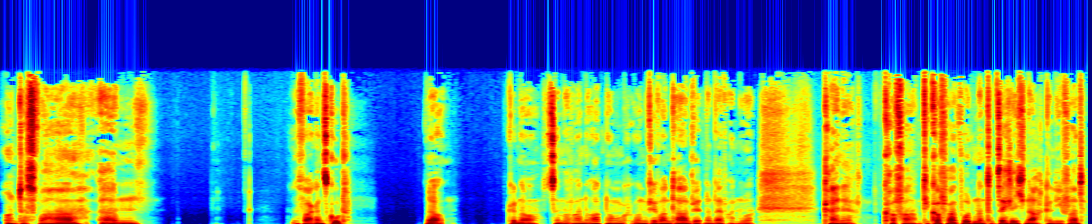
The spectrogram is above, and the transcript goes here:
Und das war, ähm, das war ganz gut. Ja, genau. Das Zimmer war in Ordnung und wir waren da und wir hatten dann einfach nur keine Koffer. Die Koffer wurden dann tatsächlich nachgeliefert.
